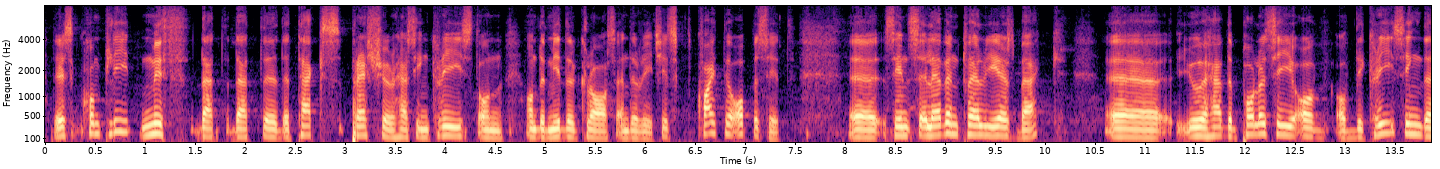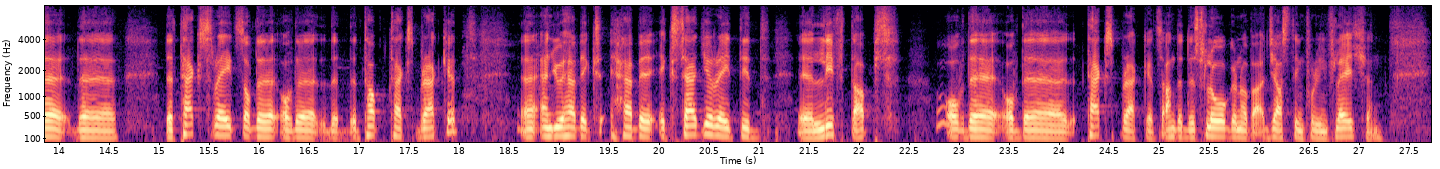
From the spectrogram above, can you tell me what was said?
There's a complete myth that, uh, the tax pressure has increased on, the middle class and the rich. It's quite the opposite. Uh, since 11, 12 years back, you have the policy of, decreasing the, tax rates of the, top tax bracket, and you have, ex- have exaggerated uh, lift ups of the, of the tax brackets under the slogan of adjusting for inflation.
